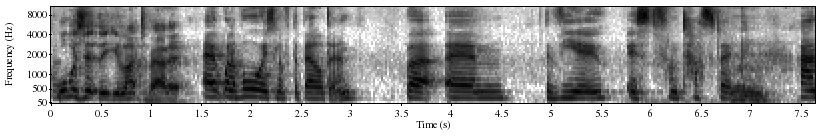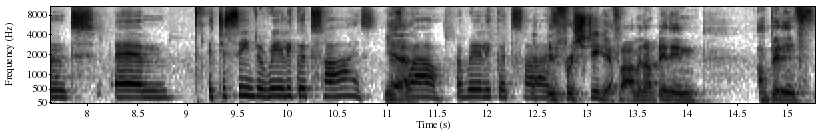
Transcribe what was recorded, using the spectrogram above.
What was it that you liked about it? Uh, well, I've always loved the building, but um, the view is fantastic. Mm. And um, it just seemed a really good size Yeah. as well. A really good size. I mean, for a studio flat, I mean, I've been in, I've been in f-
